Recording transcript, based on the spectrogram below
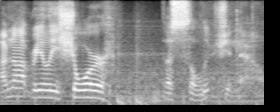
I'm not really sure the solution now.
